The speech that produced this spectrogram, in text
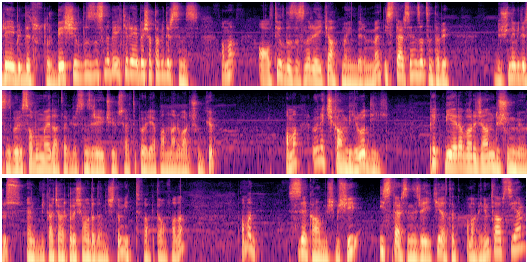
R1'de tutulur. 5 yıldızlısını belki R5 atabilirsiniz. Ama 6 yıldızlısını R2 atmayın derim ben. İsterseniz atın tabi. Düşünebilirsiniz böyle savunmaya da atabilirsiniz R3'ü yükseltip öyle yapanlar var çünkü. Ama öne çıkan bir hero değil. Pek bir yere varacağını düşünmüyoruz. Yani birkaç arkadaşıma da danıştım ittifaktan falan. Ama size kalmış bir şey. İsterseniz R2'ye atın. Ama benim tavsiyem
